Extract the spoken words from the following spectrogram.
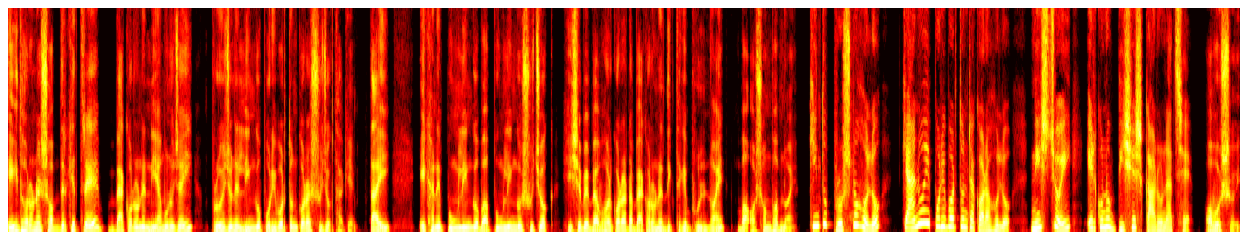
এই ধরনের শব্দের ক্ষেত্রে ব্যাকরণের নিয়ম অনুযায়ী প্রয়োজনে লিঙ্গ পরিবর্তন করার সুযোগ থাকে। তাই এখানে পুংলিঙ্গ বা পুংলিঙ্গ সূচক হিসেবে ব্যবহার করাটা ব্যাকরণের দিক থেকে ভুল নয় বা অসম্ভব নয়। কিন্তু প্রশ্ন হল কেন এই পরিবর্তনটা করা হলো? নিশ্চয়ই এর কোনো বিশেষ কারণ আছে। অবশ্যই।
